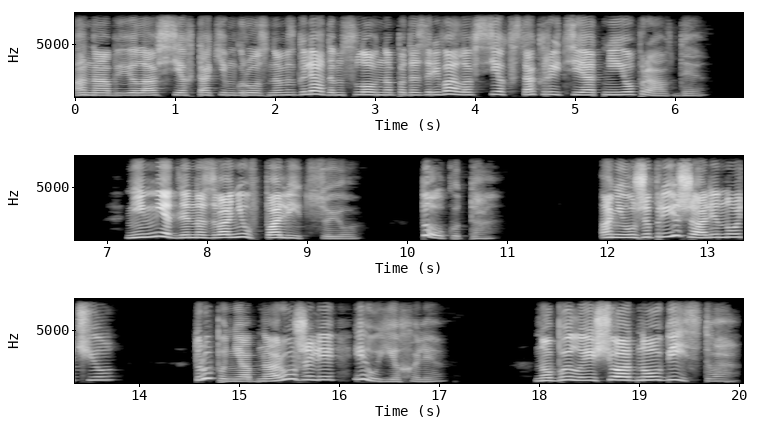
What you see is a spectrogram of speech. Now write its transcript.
Она обвела всех таким грозным взглядом, словно подозревала всех в сокрытии от нее правды. Немедленно звоню в полицию. Толку-то? Они уже приезжали ночью. Трупа не обнаружили и уехали. Но было еще одно убийство.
